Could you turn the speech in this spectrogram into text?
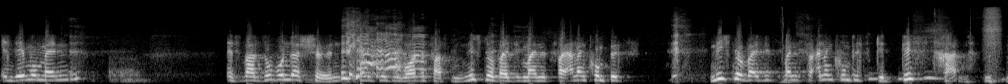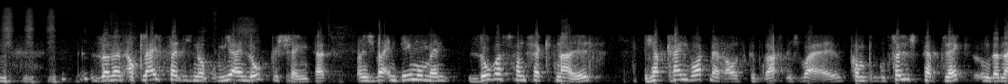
in dem Moment, es war so wunderschön, ich kann es nicht in Worte fassen. Nicht nur, weil sie meine zwei anderen Kumpels, nicht nur, weil sie meine zwei anderen Kumpels gedisst hat, sondern auch gleichzeitig noch mir ein Lob geschenkt hat. Und ich war in dem Moment sowas von verknallt. Ich habe kein Wort mehr rausgebracht. Ich war äh, völlig perplex und dann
